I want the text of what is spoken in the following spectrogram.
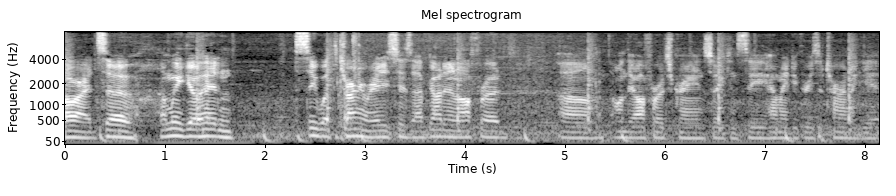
All right, so I'm gonna go ahead and see what the turning radius is. I've got it in off-road um, on the off-road screen so you can see how many degrees of turn I get.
